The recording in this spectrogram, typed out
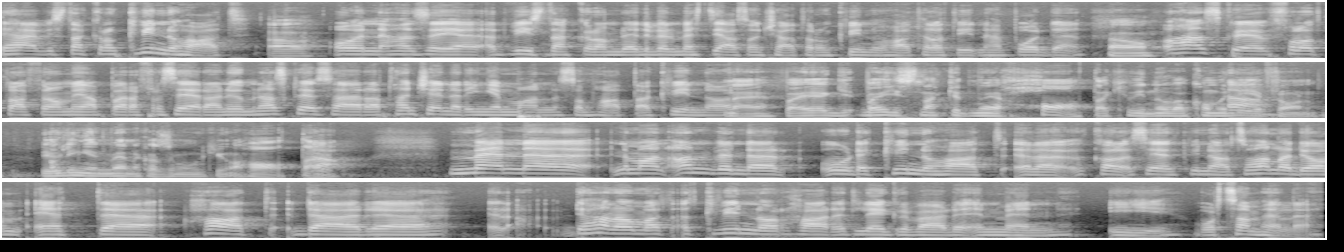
det här vi snackar om kvinnohat. Ja. Och när han säger att vi snackar om det, det är väl mest jag som tjatar om kvinnohat hela tiden i den här podden. Ja. Och han skrev, förlåt Klaffen om jag parafraserar nu, men han skrev så här att han känner ingen man som hatar kvinnor. Nej, vad är, vad är snacket med hata kvinnor? Var kommer Ja. det ifrån? Det är väl ingen människa som går omkring och hatar? Men eh, när man använder ordet kvinnohat, eller kallar- säger kvinnohat, så handlar det om ett eh, hat där... Eh, det handlar om att, att kvinnor har ett lägre värde än män i vårt samhälle.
